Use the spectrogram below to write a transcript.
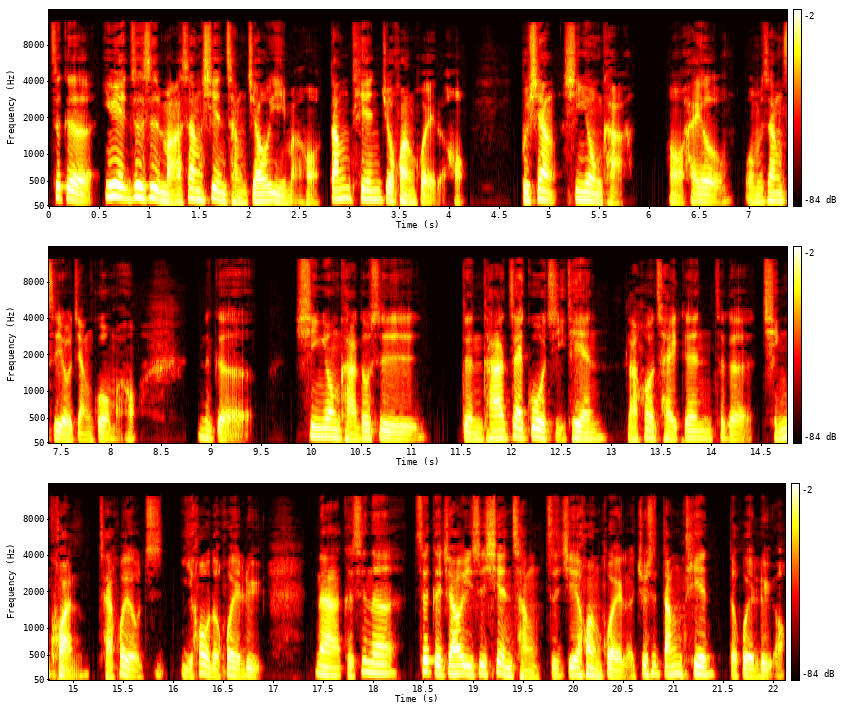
这个因为这是马上现场交易嘛，吼，当天就换汇了，吼，不像信用卡，哦，还有我们上次有讲过嘛，吼，那个信用卡都是等他再过几天，然后才跟这个请款才会有以后的汇率。那可是呢，这个交易是现场直接换汇了，就是当天的汇率哦。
